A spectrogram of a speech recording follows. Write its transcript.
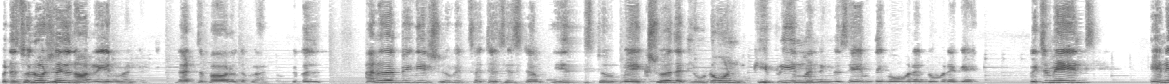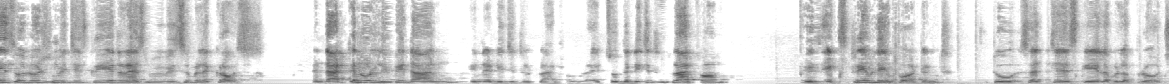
But the solution is not reinvented. That's the power of the platform. Because another big issue with such a system is to make sure that you don't keep reinventing the same thing over and over again, which means any solution which is created has to be visible across. And that can only be done in a digital platform, right? So the digital platform is extremely important to such a scalable approach.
